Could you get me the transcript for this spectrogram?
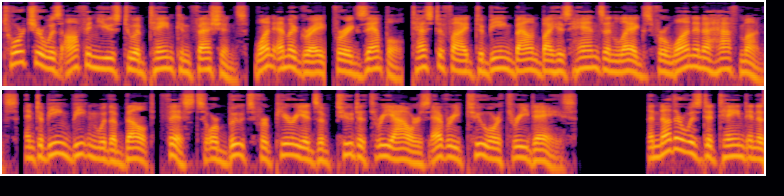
Torture was often used to obtain confessions. One émigré, for example, testified to being bound by his hands and legs for one and a half months, and to being beaten with a belt, fists or boots for periods of two to three hours every two or three days. Another was detained in a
